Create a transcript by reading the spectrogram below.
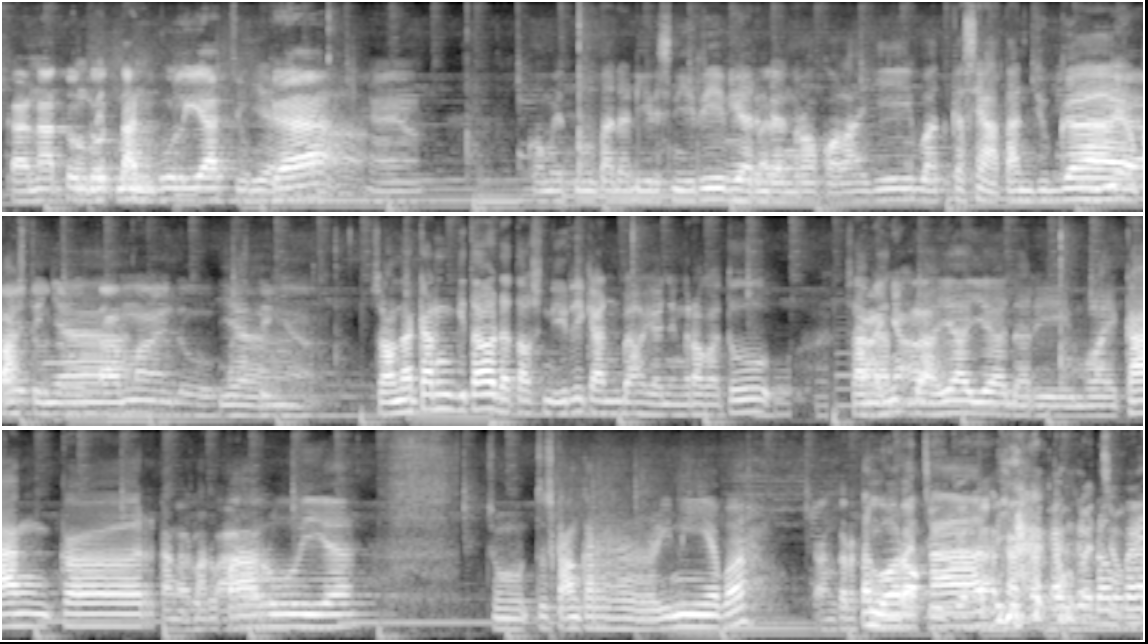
karena tuntutan komitmen. kuliah juga Iya. eh, komitmen pada diri sendiri Iya, biar nggak ngerokok lagi buat kesehatan juga Iya, itu pastinya terutama itu Iya. pastinya soalnya kan kita udah tahu sendiri kan bahayanya ngerokok itu sangat Banyak lah. bahaya ya dari mulai kanker kanker Paru-paru. paru-paru ya Cuma- terus kanker ini apa kanker dompet tenggorokan juga, iya, kanker dompet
